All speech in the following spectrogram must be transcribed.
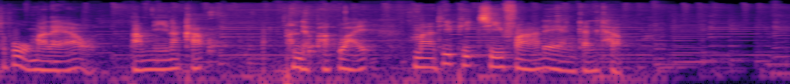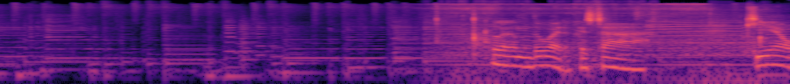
ชะพูออกมาแล้ว ตามนี้นะครับเดี๋ยวพักไว้มาที่พริกชี้ฟ้าแดงกันครับ เริ่มด้วยเดี๋ยวคริสจะเคี่ยว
